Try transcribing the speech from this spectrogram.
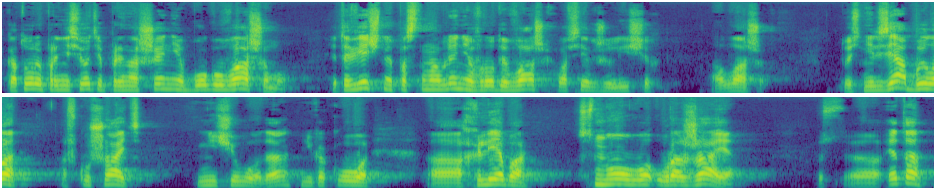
в который принесете приношение Богу вашему. Это вечное постановление в роды ваших во всех жилищах ваших. То есть нельзя было вкушать ничего, да, никакого э, хлеба с нового урожая. Есть, э, это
